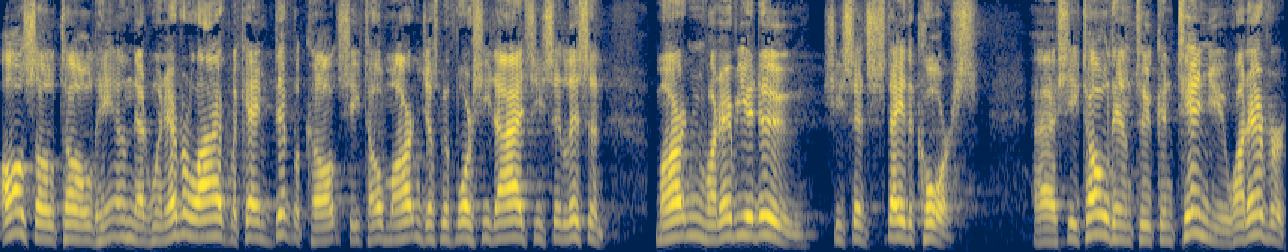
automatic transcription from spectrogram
also told him that whenever life became difficult, she told Martin just before she died, she said, Listen, Martin, whatever you do, she said, stay the course. Uh, she told him to continue, whatever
